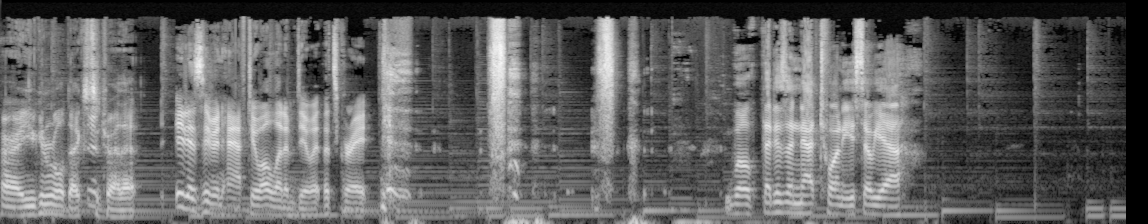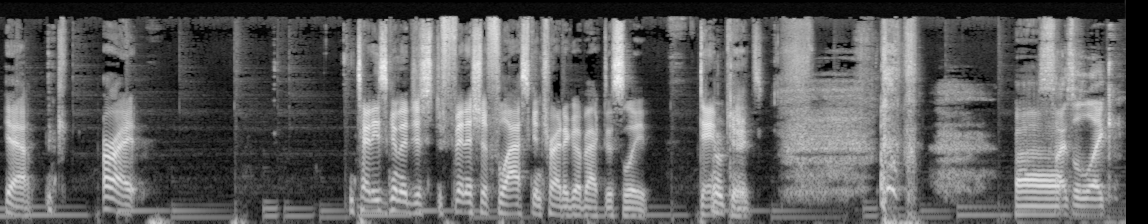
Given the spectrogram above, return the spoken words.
All right, you can roll Dex to try that. he doesn't even have to. I'll let him do it. That's great. Well, that is a nat 20, so yeah. yeah. All right. Teddy's gonna just finish a flask and try to go back to sleep. Damn Okay. kids. Uh, Sizel, like,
